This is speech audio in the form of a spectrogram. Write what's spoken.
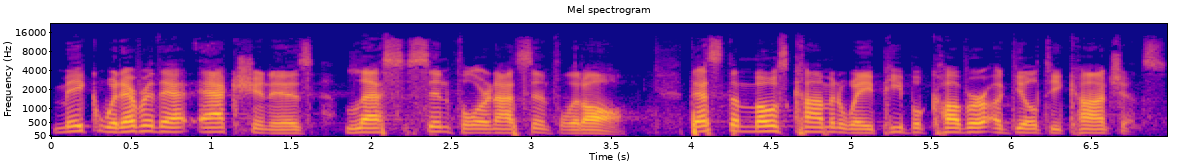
make whatever that action is less sinful or not sinful at all. That's the most common way people cover a guilty conscience.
